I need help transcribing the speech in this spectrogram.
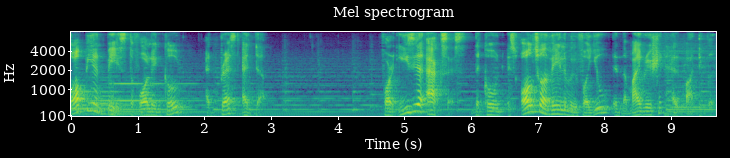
Copy and paste the following code and press enter. For easier access, the code is also available for you in the migration help article.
